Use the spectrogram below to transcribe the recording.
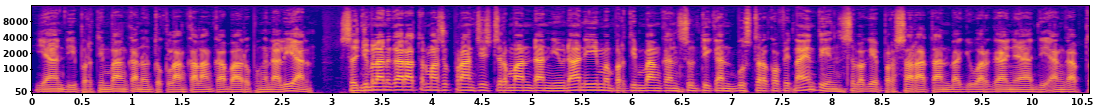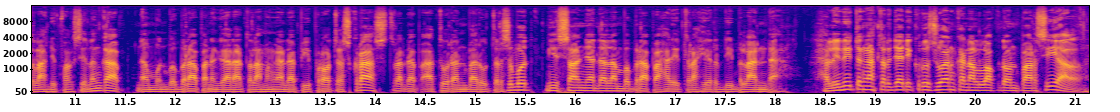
yang dipertimbangkan untuk langkah-langkah baru pengendalian. Sejumlah negara termasuk Prancis, Jerman, dan Yunani mempertimbangkan suntikan booster COVID-19 sebagai persyaratan bagi warganya dianggap telah divaksin lengkap. Namun beberapa negara telah menghadapi protes keras terhadap aturan baru tersebut, misalnya dalam beberapa hari terakhir di Belanda. Hal ini tengah terjadi kerusuhan karena lockdown parsial.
